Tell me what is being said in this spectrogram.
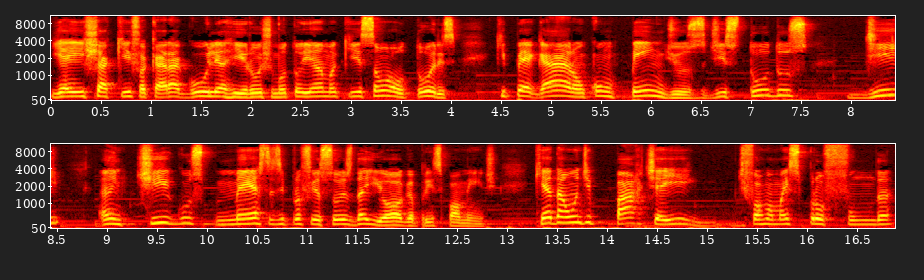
e aí Shakifa Karagulha, Hiroshi Motoyama, que são autores que pegaram compêndios de estudos de antigos mestres e professores da yoga, principalmente, que é da onde parte aí de forma mais profunda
